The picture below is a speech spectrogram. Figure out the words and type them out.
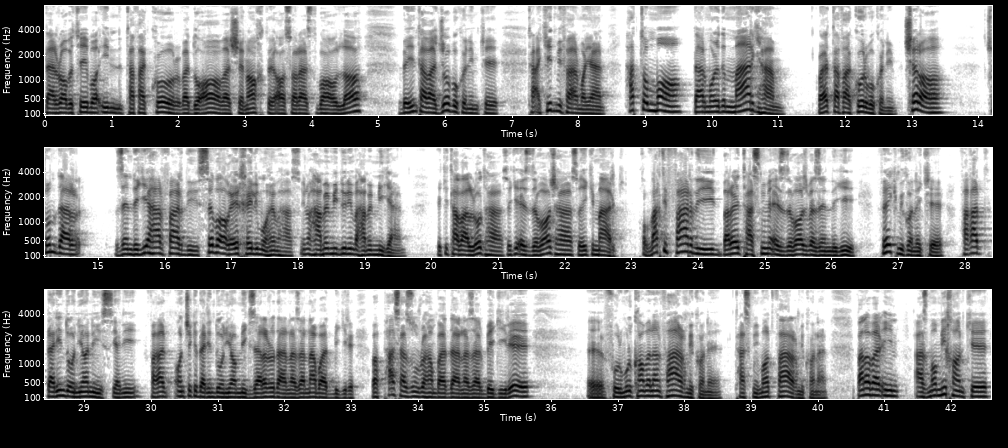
در رابطه با این تفکر و دعا و شناخت آثار است با الله به این توجه بکنیم که تأکید میفرمایند حتی ما در مورد مرگ هم باید تفکر بکنیم. چرا؟ چون در زندگی هر فردی سه واقعه خیلی مهم هست. اینو همه می‌دونیم و همه میگن. یکی تولد هست یکی ازدواج هست و یکی مرگ. خب وقتی فردی برای تصمیم ازدواج و زندگی فکر می‌کنه که فقط در این دنیا نیست یعنی فقط آنچه که در این دنیا میگذره رو در نظر نباید بگیره و پس از اون رو هم باید در نظر بگیره فرمول کاملا فرق می‌کنه تصمیمات فرق می‌کنن. بنابراین از ما می‌خوان که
